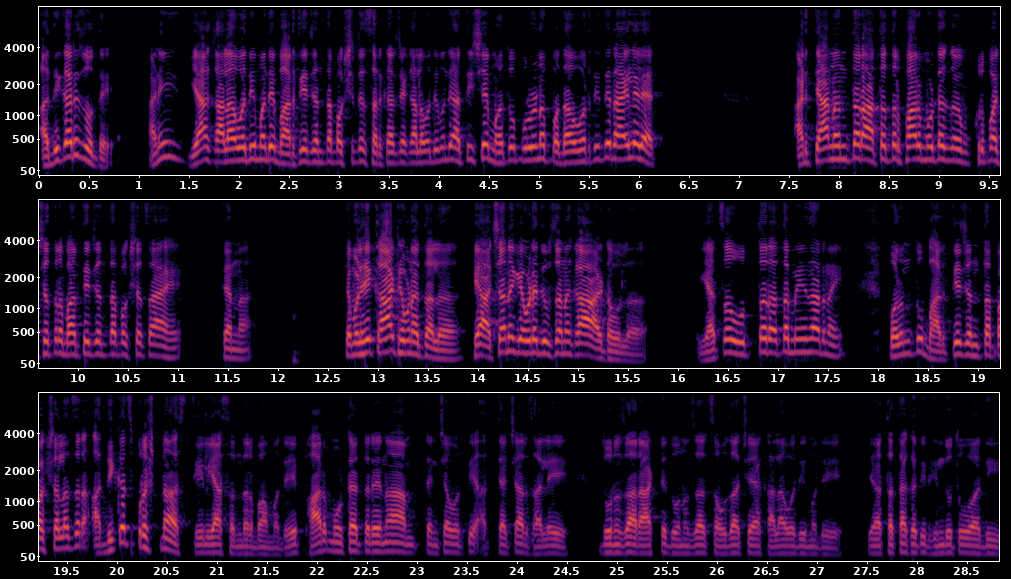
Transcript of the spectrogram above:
अधिकारीच होते. आणि या कालावधीमध्ये भारतीय जनता पक्षाच्या सरकारच्या कालावधीमध्ये अतिशय महत्त्वपूर्ण पदावरती ते राहिलेले आहेत. आणि त्यानंतर आता तर फार मोठं कृपाक्षेत्र भारतीय जनता पक्षाचं आहे त्यांना. त्यामुळे हे का ठेवण्यात आलं? हे अचानक एवढ्या दिवसानं का आठवलं? याचं उत्तर आता मिळणार नाही. परंतु भारतीय जनता पक्षाला जर अधिकच प्रश्न असतील या संदर्भामध्ये फार मोठ्या तऱ्हेनं त्यांच्यावरती अत्याचार झाले दोन हजार आठ ते दोन हजार चौदाच्या या कालावधीमध्ये या तथाकथित हिंदुत्ववादी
